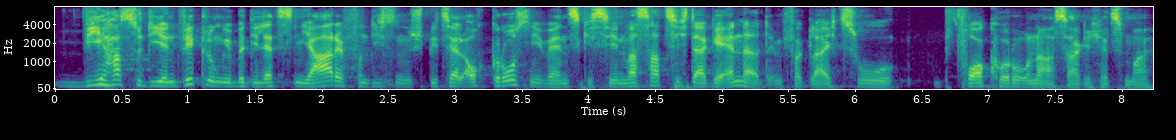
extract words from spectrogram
wie hast du die Entwicklung über die letzten Jahre von diesen speziell auch großen Events gesehen? Was hat sich da geändert im Vergleich zu vor Corona, sage ich jetzt mal.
